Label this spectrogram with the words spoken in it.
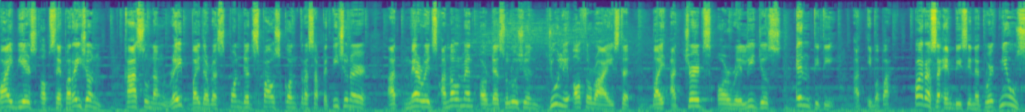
5 years of separation, kaso ng rape by the respondent spouse kontra sa petitioner at marriage annulment or dissolution duly authorized by a church or religious entity at iba pa. Para sa MBC Network News,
